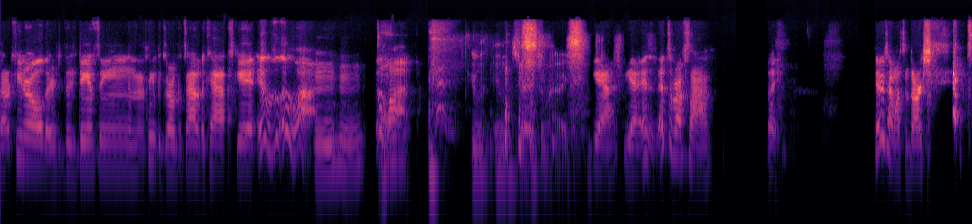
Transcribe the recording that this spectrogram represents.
at a funeral, there's there's dancing, and I think the girl gets out of the casket. It was it was a lot. It Mm-hmm. was a Oh. lot. It was it was very dramatic. Yeah, yeah. It, it's a rough song. Like there's I want some dark shit.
